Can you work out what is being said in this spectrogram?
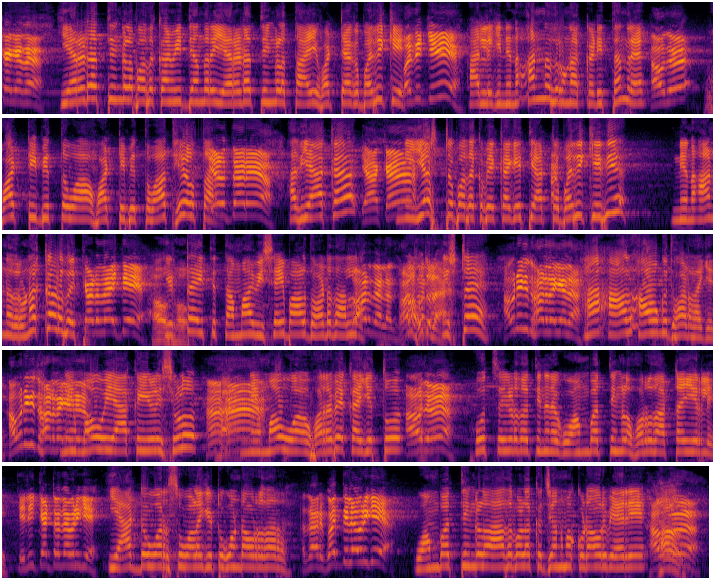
ಎರಡ ತಿಂಗಳ ಬದುಕವಿದ್ದೆ ಅಂದ್ರೆ ಎರಡ ತಿಂಗಳ ತಾಯಿ ಹೊಟ್ಯಾಗ ಬದುಕಿ. ಬದುಕಿ. ಅಲ್ಲಿಗೆ ನಿನ್ನ ಅನ್ನದ ಋಣ ಕಡಿತಂದ್ರೆ ಹೌದು. ಹೊಟ್ಟಿ ಬಿತ್ತುವ ಹೊಟ್ಟಿ ಬಿತ್ತುವ ಅಂತ ಹೇಳ್ತಾರ. ಹೇಳ್ತಾರೆ. ಅದ್ ಯಾಕ ಯಾಕ? ನೀ ಎಷ್ಟು ಬದುಕಬೇಕಾಗೈತಿ ಅಟ್ಟ ಬದುಕಿದಿ? ನಿನ್ನ ಋಣ ಕಡ್ದೈತಿ ಕಡದೈತಿ ಐತಿ ತಮ್ಮ ವಿಷಯ ಬಾಳ ದೊಡ್ಡದಲ್ಲ. ದೊಡ್ಡದಲ್ಲ ಹೌದಲ್ಲ? ಇಷ್ಟೇ? ಅವನಿಗೆ ದೊಡ್ಡದಾಗ್ಯದ. ಅವಂಗ ದೊಡ್ಡದಾಗೈತಿ. ಅವನಿಗೆ ದೊಡ್ಡದಾಗ್ಯದ ನಿಮ್ಮವ್ವ ಯಾಕೆ ಇಳಿಸಿಳು? ಹಾ, ಹಾ. ನಿಮ್ಮವ್ವ ಹೊರಬೇಕಾಗಿತ್ತು. ಹೌದು. ಹುಚ್ಚ ಹಿಡ್ದತಿ ನಿನಗೆ ಒಂಬತ್ತು ತಿಂಗಳು ಹೊರದ ಅಟ್ಟ ಇರ್ಲಿ. ತಲಿ ಕೆಟ್ಟದ ಅವನಿಗೆ. ಎರಡು ವರ್ಷ ಒಳಗಿಟ್ಟುಕೊಂಡು ಅವ್ರದಾರ. ಅವ್ರು ಅದಾರ ಅದಾರ ಗೊತ್ತಿಲ್ಲ ಅವರಿಗೆ. ಒಂಬತ್ತು ತಿಂಗಳು ಆದ ಬಳಿಕ ಜನ್ಮ ಕೊಡವ್ರು ಬೇರೆ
